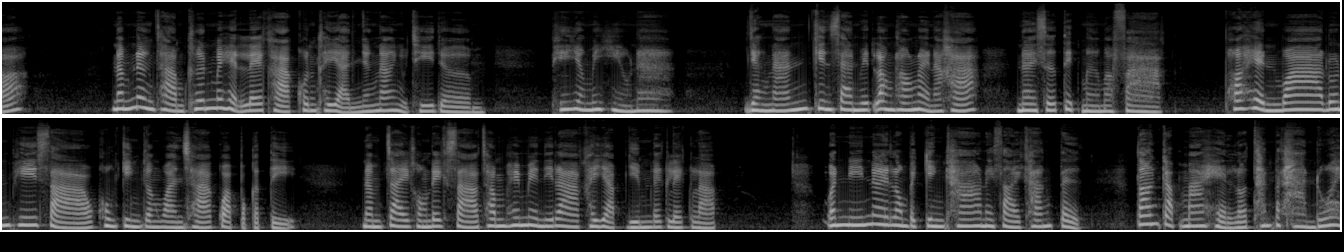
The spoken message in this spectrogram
อ น้ำหนึ่งถามขึ้นไม่เห็นเลขาคนขยันยังนั่งอยู่ที่เดิม พี่ยังไม่หิวนะอย่างนั้นกินแซนด์วิชรองท้องหน่อยนะคะ เนยซื้อติดมือมาฝาก เพราะเห็นว่ารุ่นพี่สาวคงกินกลางวันช้ากว่าปกติ น้ำใจของเด็กสาวทำให้เมนิลาขยับยิ้มเล็กๆรับ วันนี้เนยลงไปกินข้าวในซอยข้างตึก ตอนกลับมาเห็นรถท่านประธานด้วย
